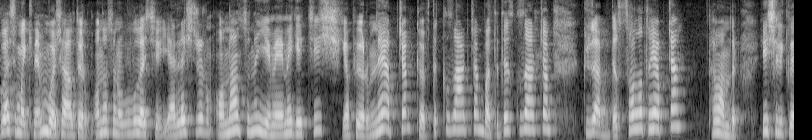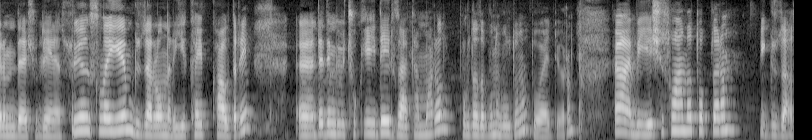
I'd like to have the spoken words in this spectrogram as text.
Bulaşık makinemi boşaltıyorum. Ondan sonra bu bulaşığı yerleştiriyorum. Ondan sonra yemeğime geçiş yapıyorum. Ne yapacağım? Köfte kızartacağım. Patates kızartacağım. Güzel bir de salata yapacağım. Tamamdır. Yeşilliklerimi de leğene suya ıslayayım. Güzel onları yıkayıp kaldırayım. Ee, dediğim gibi çok iyi değil zaten marul. Burada da bunu bulduğuma dua ediyorum. Hemen bir yeşil soğan da toplarım. Bir güzel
